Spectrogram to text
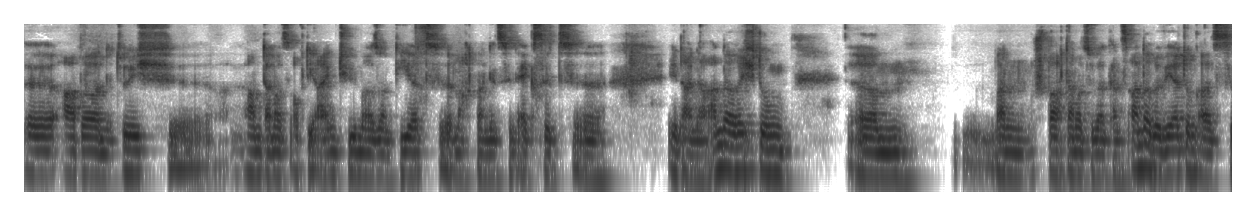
äh, aber natürlich äh, haben damals auch die Eigentümer sondiert, äh, macht man jetzt den Exit in eine andere Richtung. Ähm, man sprach damals über ganz andere Bewertung, als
